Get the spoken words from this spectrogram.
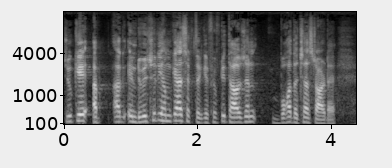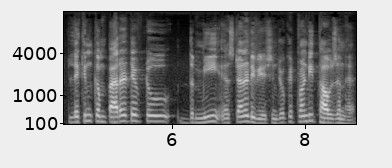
क्योंकि अब इंडिविजुअली हम कह सकते हैं कि फिफ्टी थाउज़ेंड बहुत अच्छा स्टार्ट है। लेकिन comparative to the me standard deviation जो कि ट्वेंटी थाउज़ेंड है,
